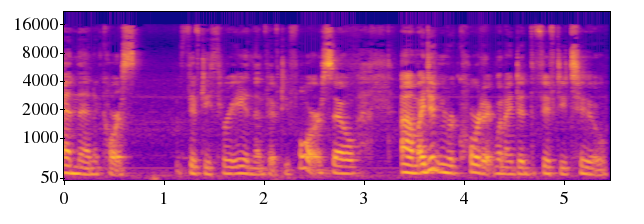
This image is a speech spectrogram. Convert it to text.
And then, of course, 53 and then 54. So um, I didn't record it when I did the 52,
